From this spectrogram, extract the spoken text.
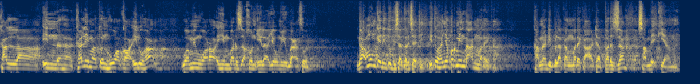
Kalla innaha kalimatun huwa qailuha wa min waraihim barzakhun ila yaumi yub'atsun. Enggak mungkin itu bisa terjadi. Itu hanya permintaan mereka. Karena di belakang mereka ada barzah sampai kiamat.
